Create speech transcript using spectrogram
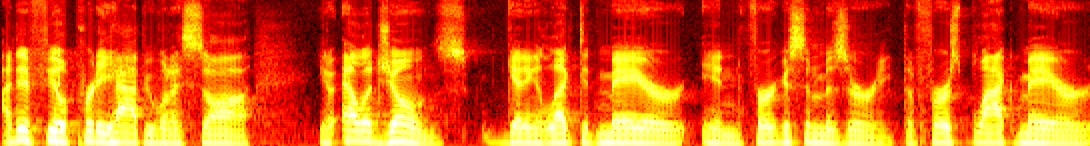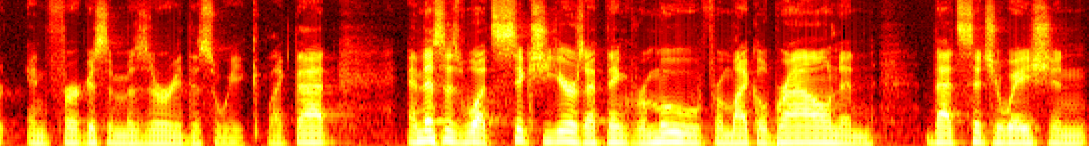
I did feel pretty happy when I saw you know Ella Jones getting elected mayor in Ferguson, Missouri, the first black mayor in Ferguson, Missouri this week. Like that and this is what 6 years I think removed from Michael Brown and that situation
